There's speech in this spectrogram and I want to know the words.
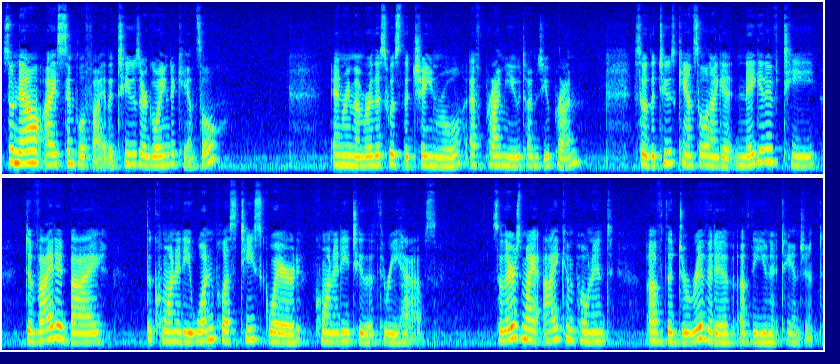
So now I simplify. The 2's are going to cancel. And remember, this was the chain rule, f prime u times u prime. So the 2's cancel and I get negative t divided by the quantity 1 plus t squared quantity to the 3 halves. So there's my i component of the derivative of the unit tangent.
